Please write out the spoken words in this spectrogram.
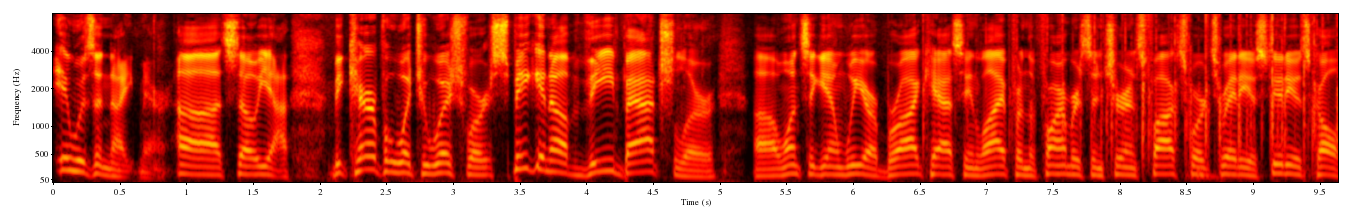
It was a nightmare. Uh, so yeah, be careful what you wish for. Speaking of The Bachelor, uh, once again we are broadcasting live from the Farmers Insurance Fox Sports Radio studios. Call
